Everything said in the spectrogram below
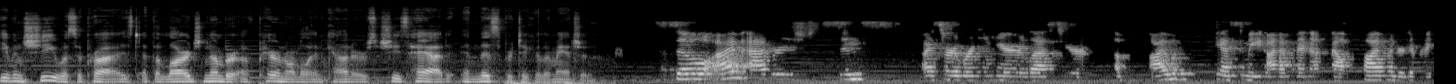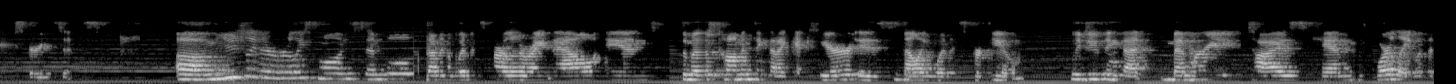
even she was surprised at the large number of paranormal encounters she's had in this particular mansion. So I've averaged since I started working here last year, I would guesstimate I've been at about 500 different experiences. Um, usually they're really small and simple. I'm in a women's parlor right now, and the most common thing that I get here is smelling women's perfume. We do think that memory ties can correlate with the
